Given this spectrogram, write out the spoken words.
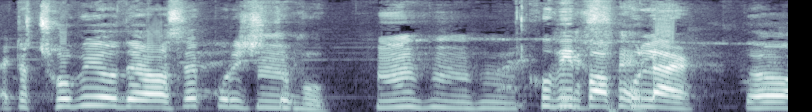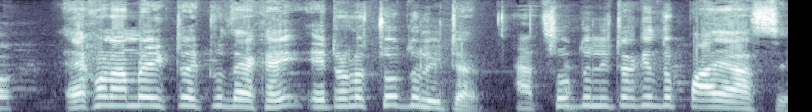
একটা ছবিও দেওয়া আছে পরিচিত মুখ। হুম হুম হুম। খুবই পপুলার তো এখন আমরা একটু একটু দেখাই এটা হলো চোদ্দ লিটার। আচ্ছা। চোদ্দ লিটার কিন্তু পায়ে আছে।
